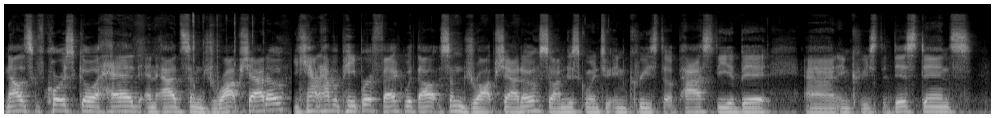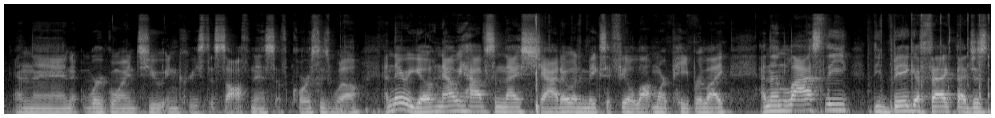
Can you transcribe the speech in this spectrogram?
Now let's of course go ahead and add some drop shadow. You can't have a paper effect without some drop shadow. So I'm just going to increase the opacity a bit and increase the distance. And then we're going to increase the softness, of course, as well. And there we go. Now we have some nice shadow and it makes it feel a lot more paper-like. And then lastly, the big effect that just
